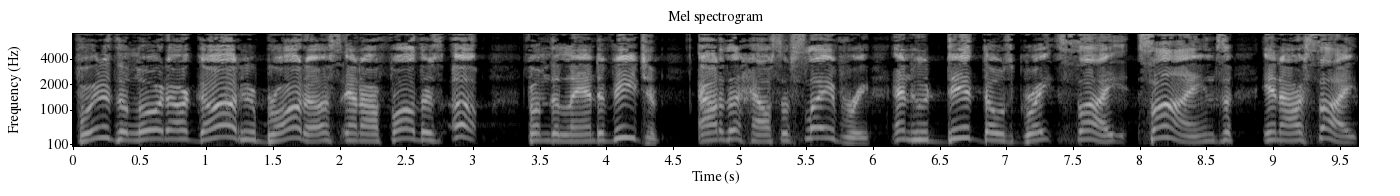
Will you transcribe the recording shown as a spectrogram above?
for it is the Lord our God who brought us and our fathers up from the land of Egypt out of the house of slavery and who did those great sight, signs in our sight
